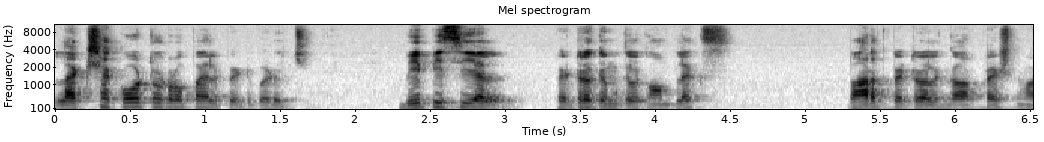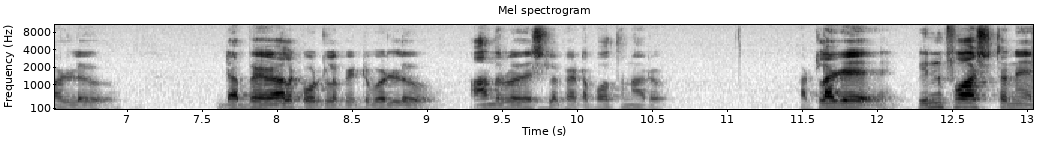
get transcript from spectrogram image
లక్ష కోట్ల రూపాయల పెట్టుబడి వచ్చింది. BPCL petrochemical complex Bharat Petroleum Corporation వాళ్ళు డెబ్బై వేల కోట్ల పెట్టుబడులు ఆంధ్రప్రదేశ్లో పెట్టబోతున్నారు. అట్లాగే విన్ఫాస్ట్ అనే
